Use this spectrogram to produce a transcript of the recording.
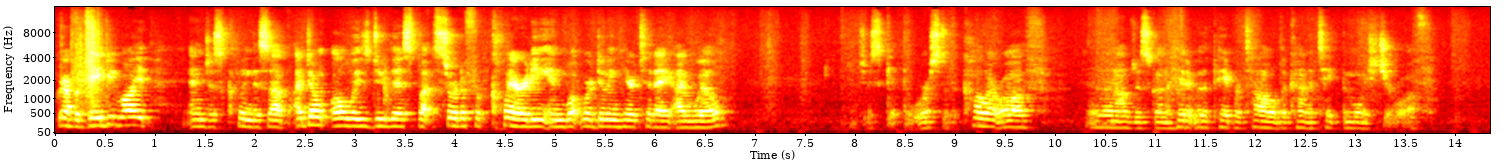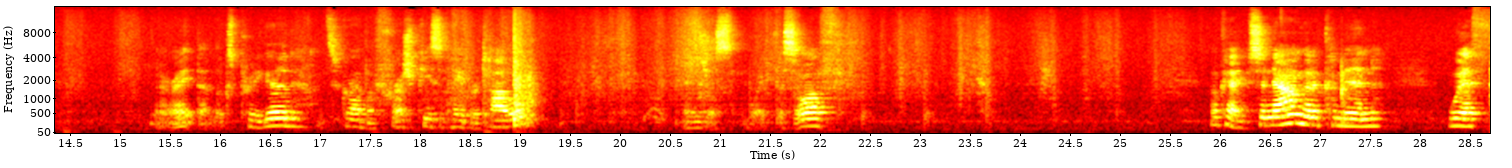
grab a baby wipe and just clean this up. I don't always do this, but sort of for clarity in what we're doing here today, I will. Just get the worst of the color off. And then I'm just going to hit it with a paper towel to kind of take the moisture off. Alright, that looks pretty good. Let's grab a fresh piece of paper towel and just wipe this off. Okay, so now I'm going to come in with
